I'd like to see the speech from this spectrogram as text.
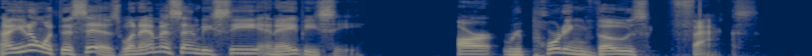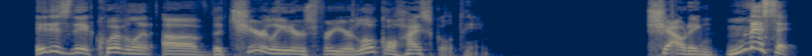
Now, you know what this is. When MSNBC and ABC are reporting those facts, it is the equivalent of the cheerleaders for your local high school team shouting, Miss it!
